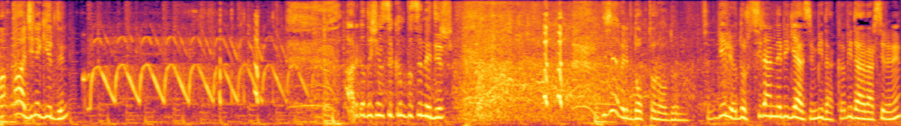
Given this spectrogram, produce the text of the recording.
A- acile girdin. Arkadaşın sıkıntısı nedir? Düşünsene böyle bir doktor olduğunu. Şimdi geliyor dur sirenle bir gelsin bir dakika bir daha ver sireni.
